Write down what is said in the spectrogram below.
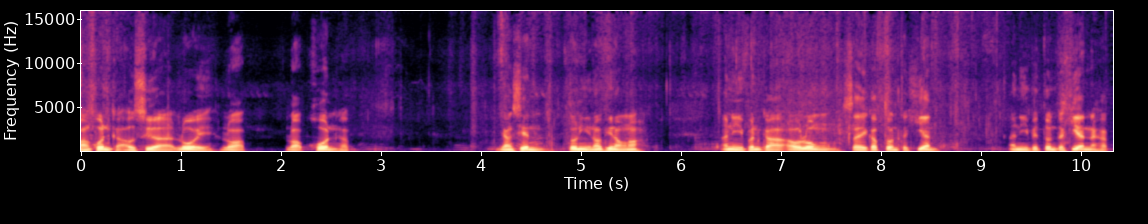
บางคนก็เอาเสื้อโรยรอบรอบโคนครับ อย่างเช่นตัวนี้เนาะพี่น้องเนาะอันนี้เพิ่นก็เอาลงใส่กับต้นตะเคียน อันนี้เป็นต้นตะเคียนนะครับ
